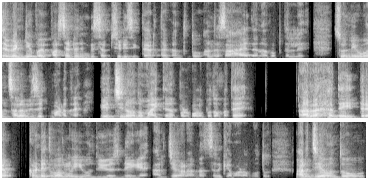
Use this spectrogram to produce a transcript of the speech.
ಸೆವೆಂಟಿ ಫೈವ್ ಪರ್ಸೆಂಟ್ ನಿಮ್ಗೆ ಸಬ್ಸಿಡಿ ಸಿಗ್ತಾ ಇರ್ತಕ್ಕಂಥದ್ದು ಅಂದ್ರೆ ಸಹಾಯಧನ ರೂಪದಲ್ಲಿ. ಸೊ ನೀವು ಒಂದ್ಸಲ ವಿಸಿಟ್ ಮಾಡಿದ್ರೆ ಹೆಚ್ಚಿನ ಒಂದು ಮಾಹಿತಿಯನ್ನು ಪಡ್ಕೊಳ್ಬಹುದು ಮತ್ತೆ ಅರ್ಹತೆ ಇದ್ರೆ ಖಂಡಿತವಾಗ್ಲೂ ಈ ಒಂದು ಯೋಜನೆಗೆ ಅರ್ಜಿಗಳನ್ನ ಸಲ್ಲಿಕೆ ಮಾಡಬಹುದು. ಅರ್ಜಿಯ ಒಂದು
